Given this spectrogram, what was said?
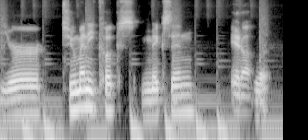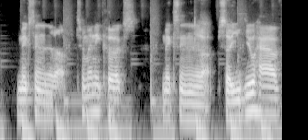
you're too many cooks mixing It up. mixing it up. Too many cooks mixing it up. So you do have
